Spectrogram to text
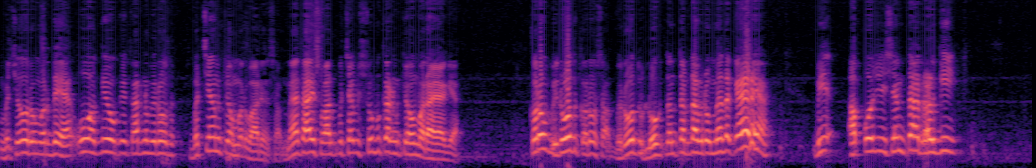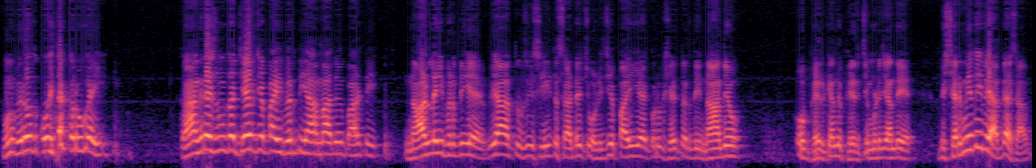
ਮੈਚੁਰ ਉਮਰ ਦੇ ਹੈ ਉਹ ਅੱਗੇ ਹੋ ਕੇ ਕਰਨ ਵਿਰੋਧ। ਬੱਚਿਆਂ ਨੂੰ ਕਿਉਂ ਮਰਵਾ ਰਹੇ ਹੋ ਸਾਹਿਬ ਮੈਂ ਤਾਂ ਇਹ ਸਵਾਲ ਪੁੱਛਿਆ ਵੀ ਸ਼ੁਭ ਕਰਨ ਕਿਉਂ ਮਰਾਇਆ ਗਿਆ? ਕਰੋ ਵਿਰੋਧ ਕਰੋ ਸਾਹਿਬ ਵਿਰੋਧ ਲੋਕਤੰਤਰ ਦਾ ਵਿਰੋਧ। ਮੈਂ ਤਾਂ ਕਹਿ ਰਿਹਾ ਵੀ ਆਪੋਜੀਸ਼ਨ ਤਾਂ ਰਲ ਗਈ। ਹੁਣ ਵਿਰੋਧ ਕੋਈ ਤਾਂ ਕਰੂਗਾ ਹੀ। ਕਾਂਗਰਸ ਨੂੰ ਤਾਂ ਜੇਬ 'ਚ ਪਾਈ ਫਿਰਦੀ ਹੈ ਆਮ ਆਦਮੀ ਪਾਰਟੀ। ਨਾਲ ਲਈ ਫਿਰਦੀ ਹੈ ਵੀ ਆ ਤੁਸੀਂ ਸੀਟ ਸਾਡੇ ਝੋਲੀ 'ਚ ਪਾਈ ਹੈ ਕੁਰੂਕਸ਼ੇਤਰ ਦੀ ਨਾ ਦਿਓ। ਉਹ ਫਿਰ ਕਹਿੰਦੇ ਫਿਰ ਚਿਮੜ ਜਾਂਦੇ ਆ। ਬੇਸ਼ਰਮੀ ਦੀ ਵੀ ਹੱਦ ਹੈ ਸਾਹਿਬ।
